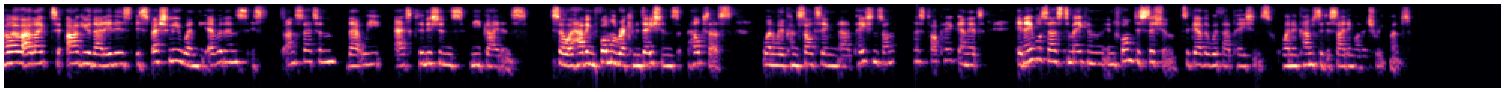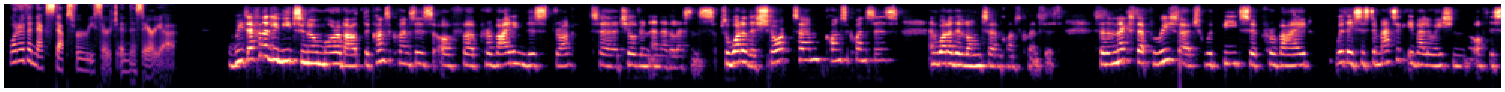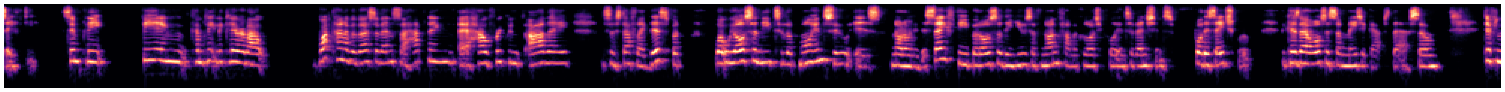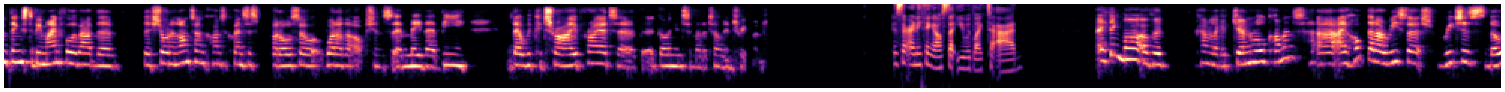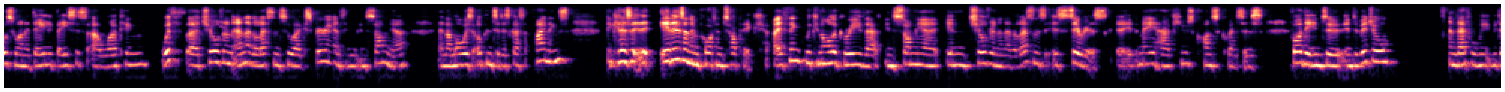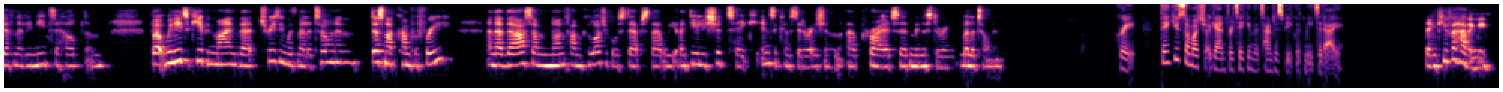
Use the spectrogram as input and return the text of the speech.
However, I like to argue that it is especially when the evidence is uncertain that we as clinicians need guidance. So having formal recommendations helps us when we're consulting uh, patients on this topic, and it enables us to make an informed decision together with our patients when it comes to deciding on a treatment. What are the next steps for research in this area? We definitely need to know more about the consequences of uh, providing this drug to children and adolescents. So, what are the short term consequences and what are the long term consequences? So, the next step for research would be to provide with a systematic evaluation of the safety, simply being completely clear about what kind of adverse events are happening, uh, how frequent are they, so stuff like this, but what we also need to look more into is not only the safety, but also the use of non pharmacological interventions for this age group, because there are also some major gaps there. So, different things to be mindful about the, the short and long term consequences, but also what other options uh, may there be that we could try prior to going into melatonin treatment. Is there anything else that you would like to add? I think more of a kind of like a general comment. Uh, I hope that our research reaches those who on a daily basis are working with uh, children and adolescents who are experiencing insomnia. And I'm always open to discuss findings because it, it is an important topic. I think we can all agree that insomnia in children and adolescents is serious. It may have huge consequences for the individual, and therefore we, we definitely need to help them. But we need to keep in mind that treating with melatonin does not come for free, and that there are some non pharmacological steps that we ideally should take into consideration uh, prior to administering melatonin. Great. Thank you so much again for taking the time to speak with me today. Thank you for having me.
